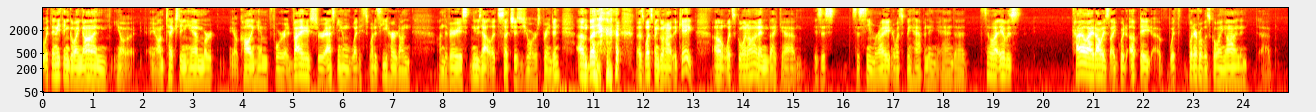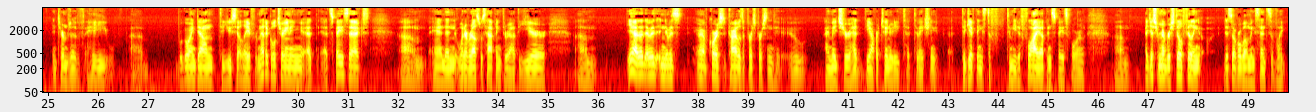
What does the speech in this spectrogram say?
with anything going on, you know, you know, I'm texting him or you know calling him for advice or asking him what is, what has he heard on on the various news outlets such as yours, Brendan. Um, but that's what's been going on at the Cape. Uh, what's going on and like, um, is this does this seem right or what's been happening? And uh, so it was Kyle, I'd always like would update uh, with whatever was going on, and uh, in terms of hey, uh, we're going down to UCLA for medical training at at SpaceX, um, and then whatever else was happening throughout the year. Um, yeah, that, that was, and it was of course Kyle was the first person who, who I made sure had the opportunity to, to make sure to give things to to me to fly up in space for him. Um, I just remember still feeling this overwhelming sense of like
